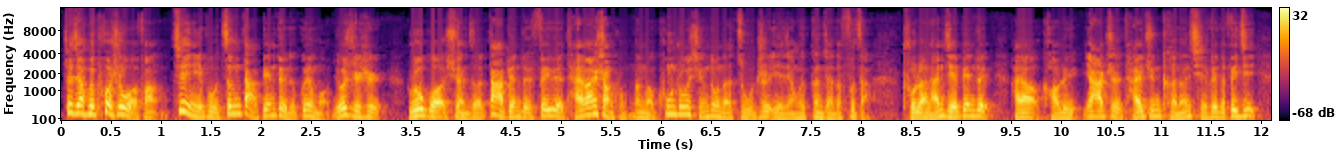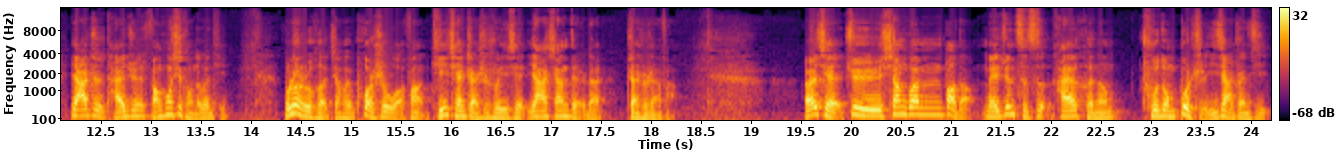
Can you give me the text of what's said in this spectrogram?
这将会迫使我方进一步增大编队的规模，尤其是如果选择大编队飞越台湾上空，那么空中行动的组织也将会更加的复杂。除了拦截编队，还要考虑压制台军可能起飞的飞机、压制台军防空系统的问题。不论如何，将会迫使我方提前展示出一些压箱底儿的战术战法。而且，据相关报道，美军此次还可能出动不止一架专机，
